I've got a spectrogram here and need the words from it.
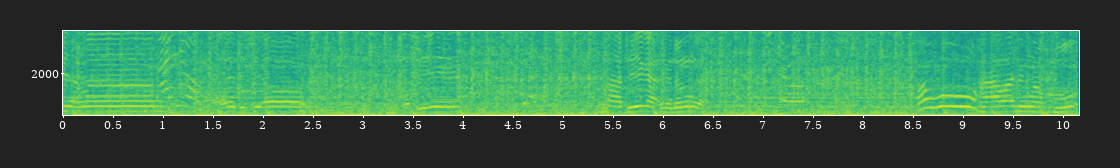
siangan eh di sio tadi tadi kak gendong enggak aku hawa sing mabuk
